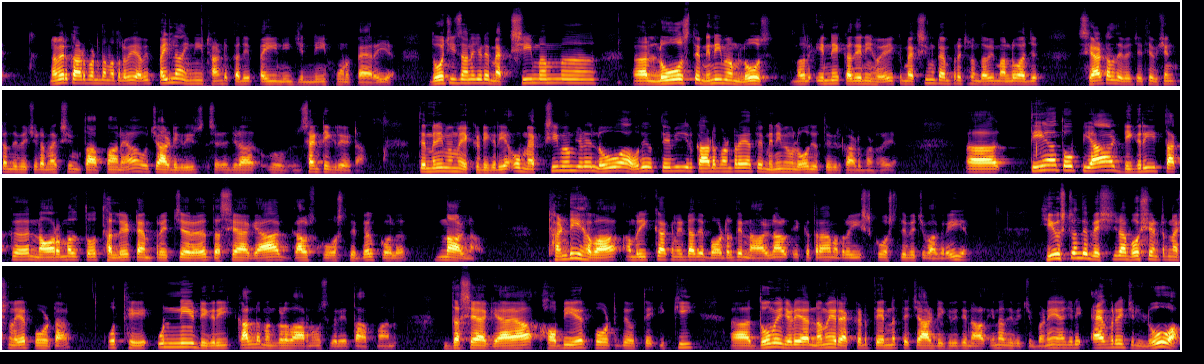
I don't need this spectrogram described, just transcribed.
ਨਵੇਂ ਰਿਕਾਰਡ ਬਣਨ ਦਾ ਮਤਲਬ ਇਹ ਆ ਵੀ ਪਹਿਲਾਂ ਇੰਨੀ ਠੰਡ ਕਦੇ ਪਈ ਨਹੀਂ, ਜਿੰਨੀ ਹੁਣ ਪੈ ਰਹੀ ਆ। ਦੋ ਚੀਜ਼ਾਂ ਨੇ ਜਿਹੜੇ ਮੈਕਸਿਮਮ ਲੋਸ ਤੇ ਮਿਨੀਮਮ ਲੋਸ ਮਤਲਬ ਇੰਨੇ ਕਦੇ ਨਹੀਂ ਹੋਏ। ਇੱਕ ਮੈਕਸਿਮਮ ਟੈਂਪਰੇਚਰ ਹੁੰਦਾ ਵੀ ਮੰਨ ਲਓ ਅੱਜ ਸਿਆਟਲ ਦੇ ਵਿੱਚ, ਇੱਥੇ ਵਾਸ਼ਿੰਗਟਨ ਦੇ ਵਿੱਚ ਜਿਹੜਾ ਮੈਕਸਿਮਮ ਤਾਪਮਾਨ ਆ, ਉਹ 4 ਡਿਗਰੀ ਸ- ਜਿਹੜਾ ਉਹ ਸੈਂਟੀਗ੍ਰੇਡ ਆ। ਤੇ ਮਿਨੀਮਮ 1 ਡਿਗਰੀ ਆ। ਉਹ ਮੈਕਸਿਮਮ ਜਿਹੜੇ ਲੋ ਆ, ਉਹਦੇ ਉੱਤੇ ਵੀ ਰਿਕਾਰਡ ਬਣ ਰਹੇ ਆ ਤੇ ਮਿਨੀਮਮ ਲੋ ਦੇ ਉੱਤੇ ਵੀ ਰਿਕਾਰਡ ਬਣ ਰਹੇ ਆ। ਅ 30 ਤੋਂ 50 ਡਿਗਰੀ ਤੱਕ ਨਾਰਮਲ ਤੋਂ ਥੱਲੇ ਟੈਂਪਰੇਚਰ ਦੱਸਿਆ ਗਿਆ ਗਲਫ ਕੋਸਟ ਦੇ ਬਿਲਕੁਲ। ਨਾਲ ਨਾਲ। ਠੰਡੀ ਹਵਾ ਅਮਰੀਕਾ, ਕੈਨੇਡਾ ਦੇ ਬਾਰਡਰ ਦੇ ਨਾਲ ਨਾਲ ਇੱਕ ਤਰ੍ਹਾਂ ਮਤਲਬ ਈਸਟ ਕੋਸਟ ਦੇ ਵਿੱਚ ਵਗ ਰਹੀ ਆ ਹਿਊਸਟਨ ਦੇ ਵਿੱਚ ਜਿਹੜਾ ਬੁਸ਼ ਇੰਟਰਨੈਸ਼ਨਲ 에ਅਰਪੋਰਟ ਆ, ਉੱਥੇ 19 ਡਿਗਰੀ ਕੱਲ ਮੰਗਲਵਾਰ ਨੂੰ ਸਵੇਰੇ ਤਾਪਮਾਨ ਦੱਸਿਆ ਗਿਆ ਆ। ਹੌਬੀ 에ਅਰਪੋਰਟ ਦੇ ਉੱਤੇ 21 ਦੋਵੇਂ ਜਿਹੜੇ ਆ ਨਵੇਂ ਰੈਕਡ 3 ਤੇ 4 ਡਿਗਰੀ ਦੇ ਨਾਲ ਇਹਨਾਂ ਦੇ ਵਿੱਚ ਬਣੇ ਆ, ਜਿਹੜੇ ਐਵਰੇਜ ਲੋ ਆ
